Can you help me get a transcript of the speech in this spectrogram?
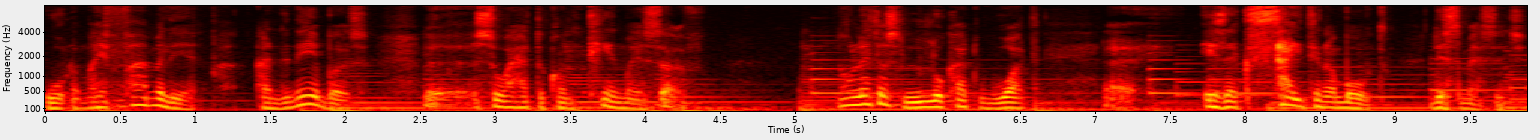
woken up my family and the neighbors. Uh, so I had to contain myself. Now let us look at what uh, is exciting about this message.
